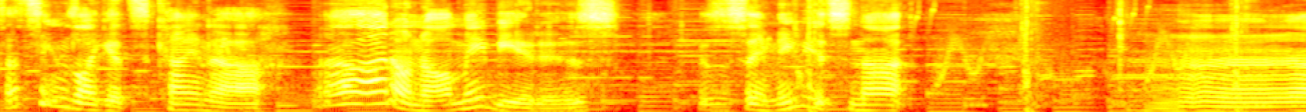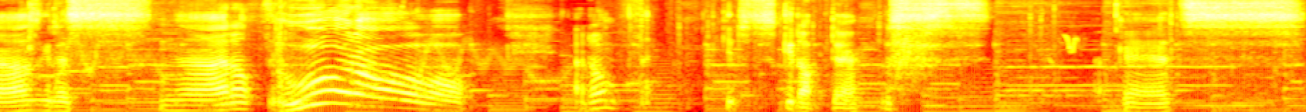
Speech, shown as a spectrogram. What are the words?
that seems like it's kind of... Well, I don't know. Maybe it is. Because I say, maybe it's not... Uh, I was gonna... No, I don't... Whoa! I don't think... Just get up there. okay, it's...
